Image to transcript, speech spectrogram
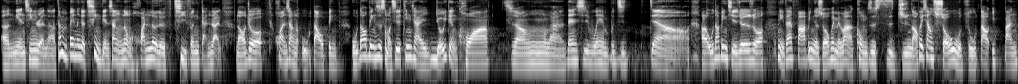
呃年轻人啊，他们被那个庆典上那种欢乐的气氛感染，然后就患上了武道病。武道病是什么？其实听起来有一点夸张啦，但是我也不知。这样好了，舞蹈病其实就是说你在发病的时候会没办法控制四肢，然后会像手舞足蹈一般，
